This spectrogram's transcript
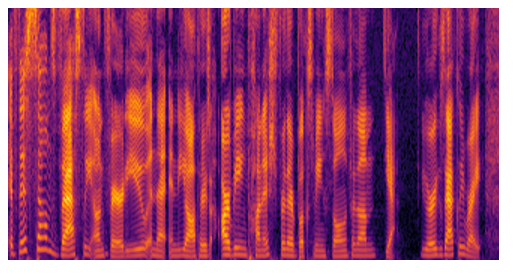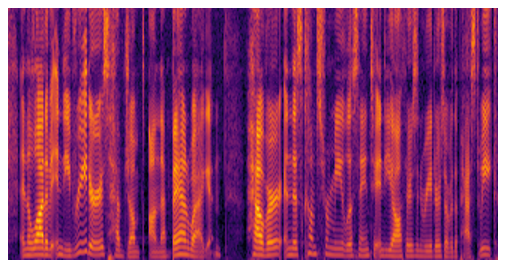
If this sounds vastly unfair to you and that indie authors are being punished for their books being stolen from them, yeah, you're exactly right. And a lot of indie readers have jumped on that bandwagon. However, and this comes from me listening to indie authors and readers over the past week,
